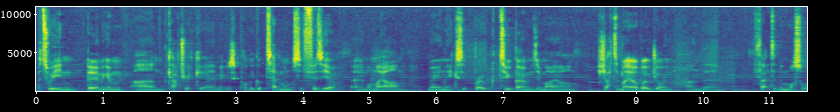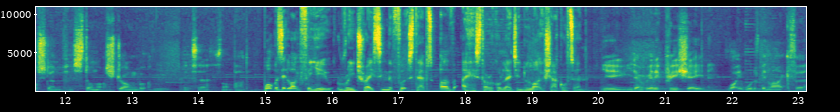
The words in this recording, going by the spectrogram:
between Birmingham and Catterick, um, it was probably a good 10 months of physio um, on my arm, mainly because it broke two bones in my arm, shattered my elbow joint, and uh, affected the muscle strength. It's still not strong, but it's, uh, it's not bad. What was it like for you retracing the footsteps of a historical legend like Shackleton? You, you don't really appreciate what it would have been like for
